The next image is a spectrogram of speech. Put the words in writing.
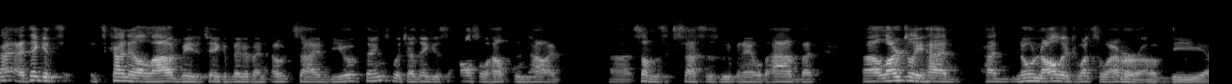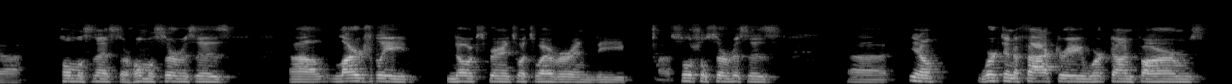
I think it's it's kind of allowed me to take a bit of an outside view of things, which I think has also helped in how I've uh, some of the successes we've been able to have. But uh, largely had had no knowledge whatsoever of the uh, homelessness or homeless services, uh, largely no experience whatsoever in the uh, social services. Uh, you know, worked in a factory, worked on farms,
